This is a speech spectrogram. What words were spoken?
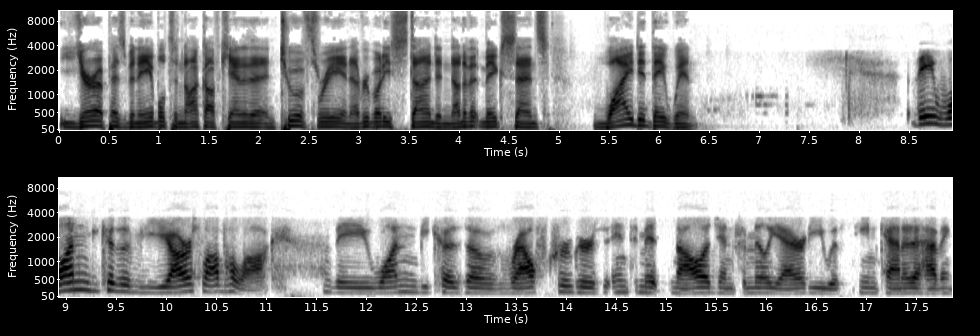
Europe has been able to knock off Canada in two of three, and everybody's stunned, and none of it makes sense. Why did they win? They won because of Yaroslav Halak. They won because of Ralph Krueger's intimate knowledge and familiarity with Team Canada, having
